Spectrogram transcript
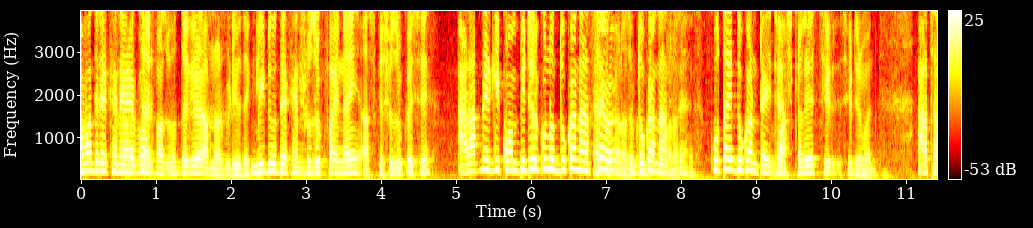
আমাদের এখানে চার পাঁচ বছর থেকে আপনার ভিডিও দেখি। ভিডিও দেখেন। সুযোগ পাই নাই আজকে সুযোগ হয়েছে। আর আপনার কি কম্পিউটার কোনো দোকান আছে? হ্যাঁ, দোকান আছে, দোকান আছে। কোথায় দোকানটা এটা? বাঁশখালী সিটির মধ্যে। আচ্ছা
